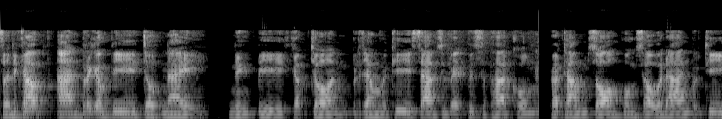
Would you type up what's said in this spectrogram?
สวัสดีครับ อ่านพระคัมภีร์จบใน 1 ปีกับจอห์นประจำวันที่ 31 พฤษภาคม พระธรรม2พงศาวดารบทที่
